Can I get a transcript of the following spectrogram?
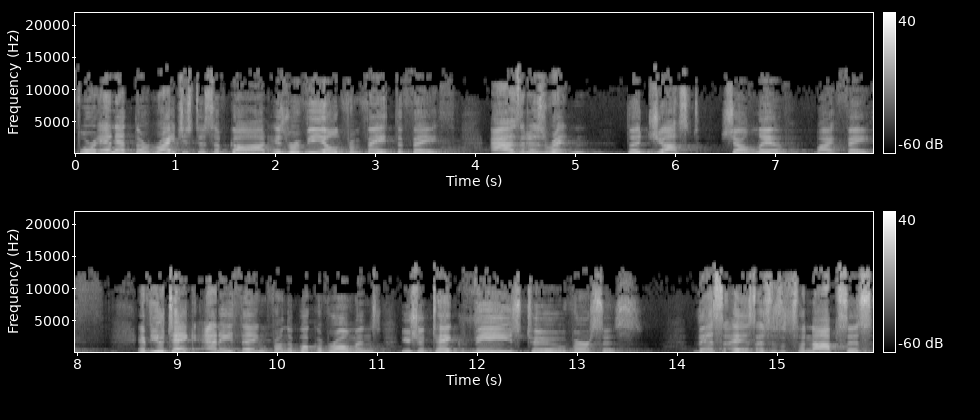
For in it the righteousness of God is revealed from faith to faith. As it is written, the just shall live by faith. If you take anything from the book of Romans, you should take these two verses. This is a synopsis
